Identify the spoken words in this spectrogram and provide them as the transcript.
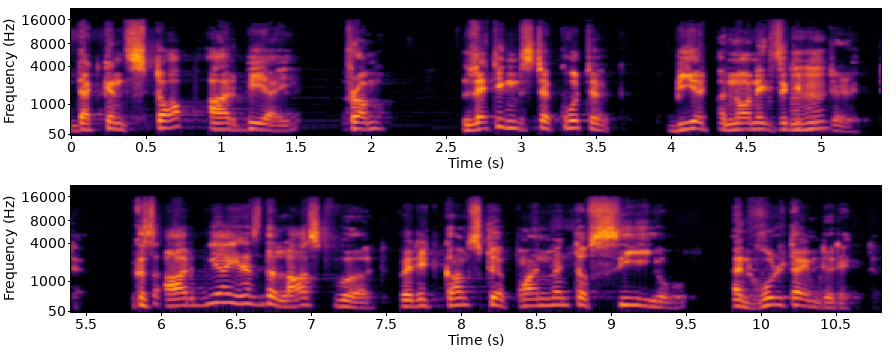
that can stop RBI from letting Mr. Kotak be a non executive mm-hmm. director. Because RBI has the last word when it comes to appointment of CEO and whole time director.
